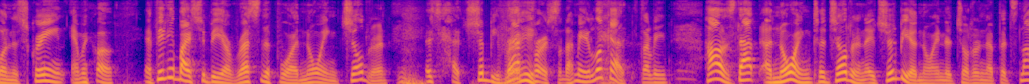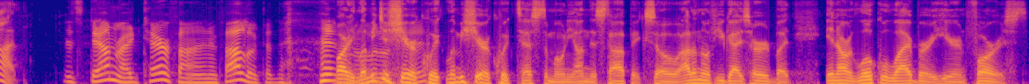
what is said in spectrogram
on the screen, and we go. If anybody should be arrested for annoying children, hmm. it's, it should be that Right. person. I mean, look at it. I mean, how is that annoying to children? It should be annoying to children if it's not. It's downright terrifying if I looked at that. Marty, let me just little share a quick let me share a quick testimony on this topic. So I don't know if you guys heard, but in our local library here in Forest,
